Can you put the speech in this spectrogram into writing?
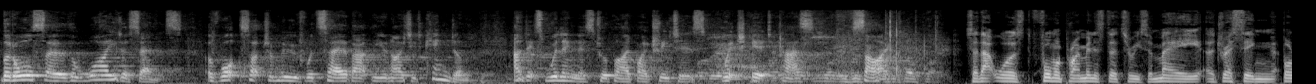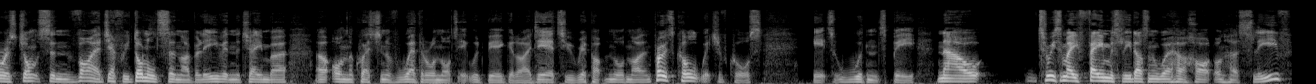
but also the wider sense of what such a move would say about the United Kingdom and its willingness to abide by treaties which it has signed. So that was former Prime Minister Theresa May addressing Boris Johnson via Jeffrey Donaldson, I believe, in the chamber uh, on the question of whether or not it would be a good idea to rip up the Northern Ireland Protocol, which of course it wouldn't be. Now, Theresa May famously doesn't wear her heart on her sleeve.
